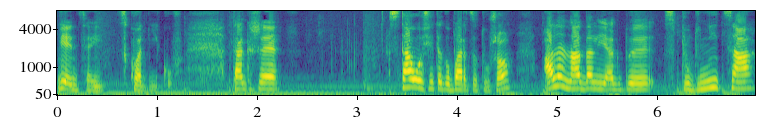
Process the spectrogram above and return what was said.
Więcej składników. Także stało się tego bardzo dużo, ale nadal jakby spódnica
